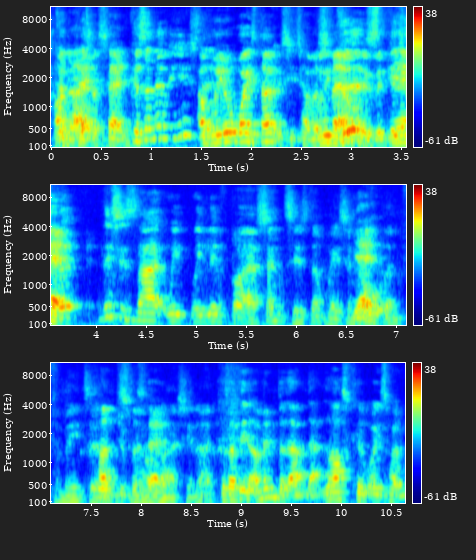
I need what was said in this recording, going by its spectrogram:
Hundred today percent. because I never used to. And we always notice each other's we smells. do yeah. this is like we, we live by our senses, don't we? It's Yeah. important for me to 100%. smell nice, you know. Because I did. I remember that that last couple of weeks. I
